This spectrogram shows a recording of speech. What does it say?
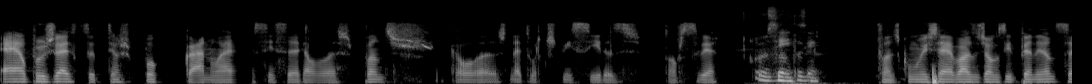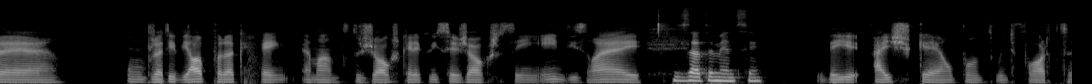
É um projeto que temos pouco cá, não é? Assim, ser aquelas pontos, aquelas networks conhecidas, estão a perceber? Sim, sim. Pronto, como isto é a base de jogos independentes, é um projeto ideal para quem é amante dos jogos, queira conhecer jogos assim, indies, não é? Exatamente, sim. Daí acho que é um ponto muito forte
